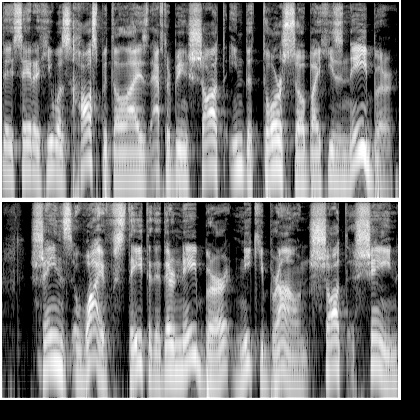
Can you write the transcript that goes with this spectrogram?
they say that he was hospitalized after being shot in the torso by his neighbor. Shane's wife stated that their neighbor, Nikki Brown, shot Shane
